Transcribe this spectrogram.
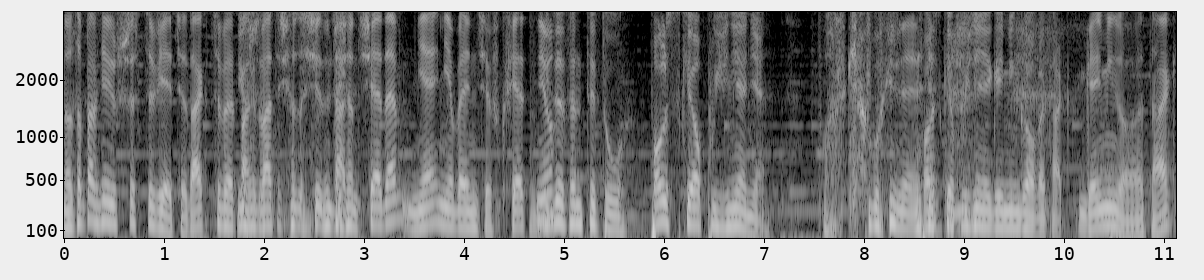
no to pewnie już wszyscy wiecie, tak? Cyberpunk Już- 2077 nie, nie będzie w kwietniu. Widzę ten tytuł. Polskie opóźnienie. Polskie opóźnienie. Polskie opóźnienie gamingowe, tak. Gamingowe, tak?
